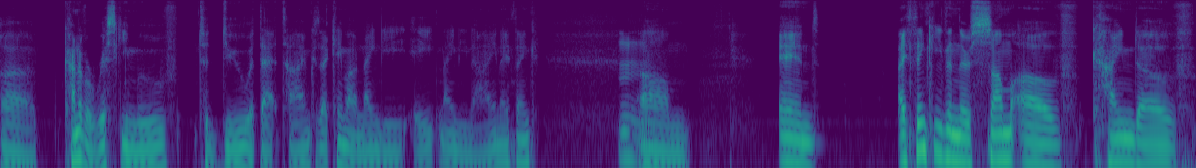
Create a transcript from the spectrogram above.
uh kind of a risky move to do at that time because that came out in 98 99 i think. Um and i think even there's some of kind of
